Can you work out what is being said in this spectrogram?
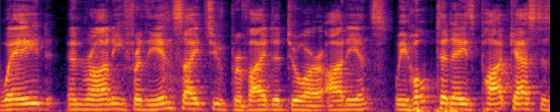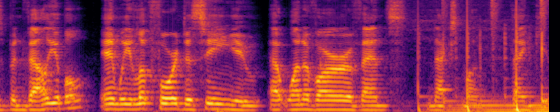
Wade, and Ronnie for the insights you've provided to our audience. We hope today's podcast has been valuable, and we look forward to seeing you at one of our events next month. Thank you.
